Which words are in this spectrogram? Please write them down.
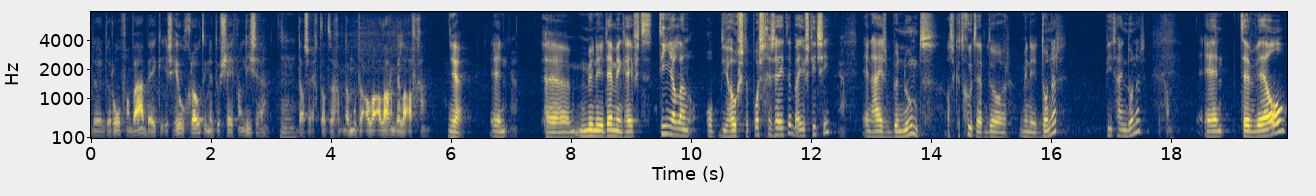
De, de rol van Wabeek is heel groot in het dossier van Lisa. Mm. Dat is echt, dat, dan moeten alle alarmbellen afgaan. Ja, en ja. Eh, meneer Demming heeft tien jaar lang op die hoogste post gezeten bij justitie. Ja. En hij is benoemd, als ik het goed heb, door meneer Donner, Piet Hein Donner. Dat kan. En terwijl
